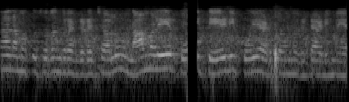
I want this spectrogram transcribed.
நமக்கு சுதந்திரம் கிடைச்சாலும் நாமளே போய் தேடி போய் அடுத்தவங்க கிட்ட அடிமையா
